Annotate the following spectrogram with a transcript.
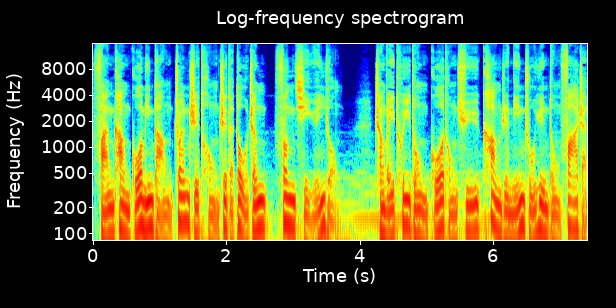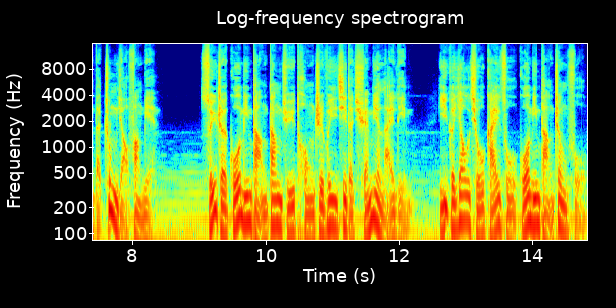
反抗国民党专制统治的斗争风起云涌，成为推动国统区抗日民主运动发展的重要方面。随着国民党当局统治危机的全面来临，一个要求改组国民党政府、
